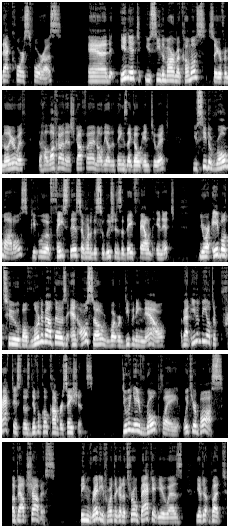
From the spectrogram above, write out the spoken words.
that course for us. And in it, you see the Marmakomos, So you're familiar with the halacha, the eshkafa, and all the other things that go into it. You see the role models, people who have faced this, and one of the solutions that they've found in it. You are able to both learn about those and also what we're deepening now about even being able to practice those difficult conversations, doing a role play with your boss about Shabbos, being ready for what they're going to throw back at you as the but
